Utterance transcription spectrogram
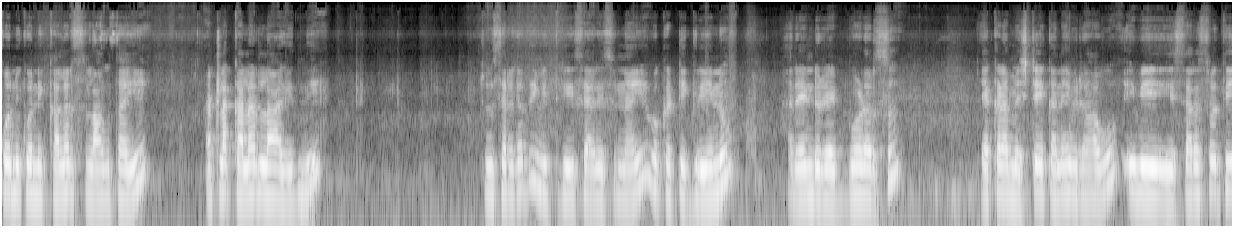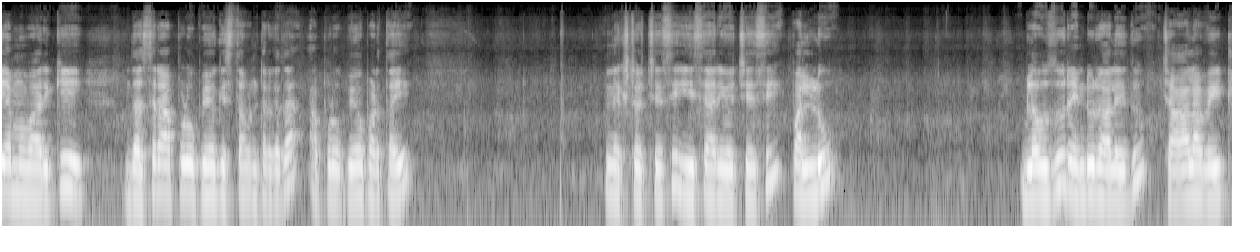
కొన్ని కొన్ని కలర్స్ లాగుతాయి. అట్లా కలర్ లాగింది. చూసారు కదా ఇవి త్రీ శారీస్ ఉన్నాయి. ఒకటి గ్రీను రెండు రెడ్ బోర్డర్స్. ఎక్కడ మిస్టేక్ అనేవి రావు. ఇవి సరస్వతి అమ్మవారికి దసరా అప్పుడు ఉపయోగిస్తూ ఉంటారు కదా అప్పుడు ఉపయోగపడతాయి. నెక్స్ట్ వచ్చేసి ఈ శారీ వచ్చేసి పళ్ళు బ్లౌజు రెండు రాలేదు. చాలా వెయిట్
